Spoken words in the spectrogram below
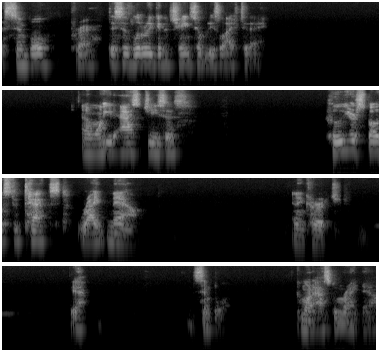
a simple prayer. This is literally going to change somebody's life today. And I want you to ask Jesus who you're supposed to text right now and encourage. Yeah, it's simple. Come on, ask him right now.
